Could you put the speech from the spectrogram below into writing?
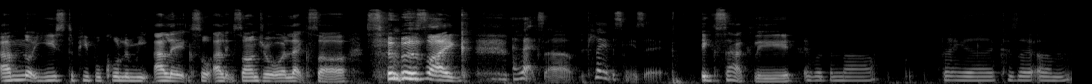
I'm not used to people calling me Alex or Alexandra or Alexa. So it was like, Alexa, play this music. exactly. It would have been that. But yeah, because I, um,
